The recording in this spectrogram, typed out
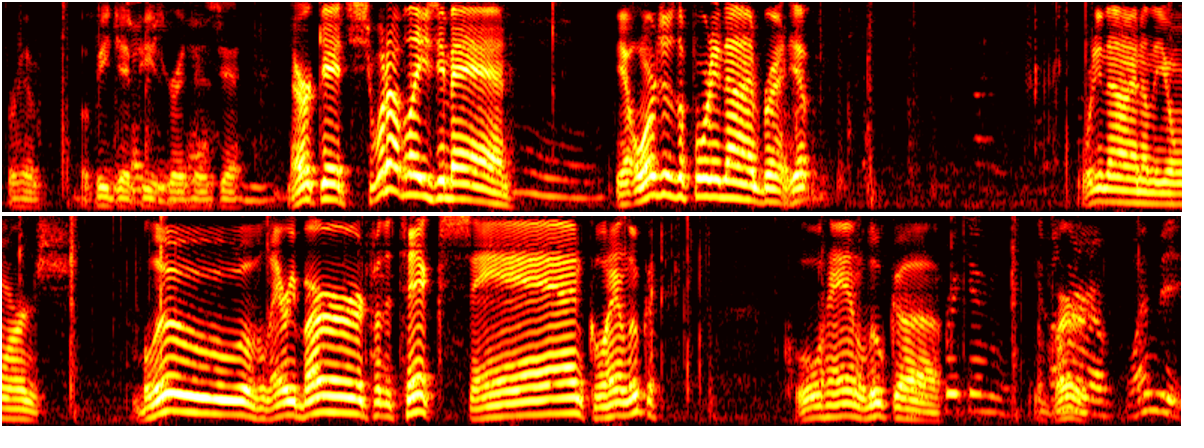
For him. But VJP's VJP, grading yeah. his, yeah. Mm-hmm. Nurkic, what up, lazy man? Yeah, orange is the 49, Brent. Yep. 49 on the orange. Blue of Larry Bird for the Ticks. And Cool Hand Luca. Cool Hand Luca. Freaking the color bird. of Wemby.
